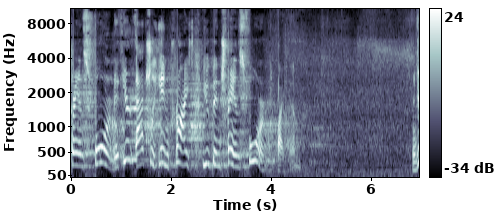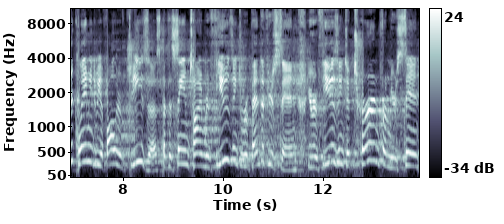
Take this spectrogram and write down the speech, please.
transformed. If you're actually in Christ, you've been transformed by Him. If you're claiming to be a follower of Jesus, but at the same time refusing to repent of your sin, you're refusing to turn from your sin,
